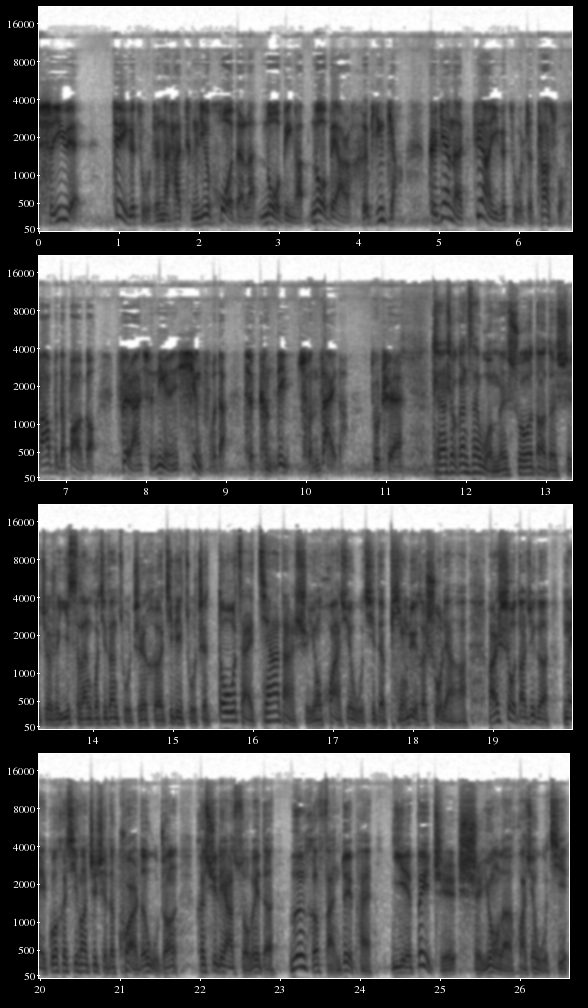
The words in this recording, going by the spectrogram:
十一月，这个组织呢还曾经获得了诺贝尔诺贝尔和平奖。可见呢，这样一个组织，它所发布的报告自然是令人信服的，是肯定存在的。主持人，陈教授，刚才我们说到的是，就是伊斯兰国极端组织和基地组织都在加大使用化学武器的频率和数量啊，而受到这个美国和西方支持的库尔德武装和叙利亚所谓的温和反对派也被指使用了化学武器。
